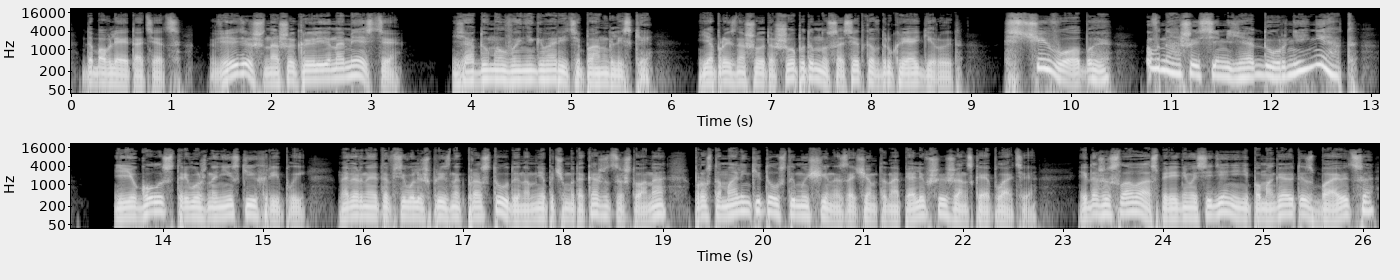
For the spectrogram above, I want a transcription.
— добавляет отец. «Видишь, наши крылья на месте». «Я думал, вы не говорите по-английски». Я произношу это шепотом, но соседка вдруг реагирует. «С чего бы? В нашей семье дурней нет». Ее голос тревожно низкий и хриплый. Наверное, это всего лишь признак простуды, но мне почему-то кажется, что она просто маленький толстый мужчина, зачем-то напяливший женское платье. И даже слова с переднего сиденья не помогают избавиться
